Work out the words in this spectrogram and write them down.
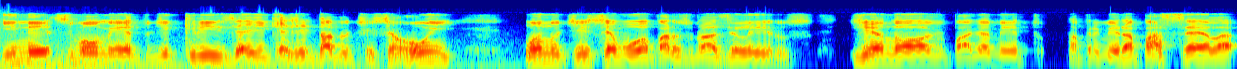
E nesse momento de crise aí que a gente dá notícia ruim, uma notícia boa para os brasileiros. Dia 9, pagamento da primeira parcela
